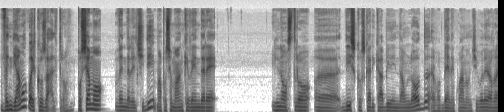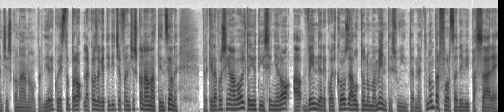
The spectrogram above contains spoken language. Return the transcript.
vendiamo qualcos'altro. Possiamo vendere il CD, ma possiamo anche vendere il nostro uh, disco scaricabile in download. E va bene, qua non ci voleva Francesco Nano per dire questo, però la cosa che ti dice Francesco Nano, attenzione, perché la prossima volta io ti insegnerò a vendere qualcosa autonomamente su internet. Non per forza devi passare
